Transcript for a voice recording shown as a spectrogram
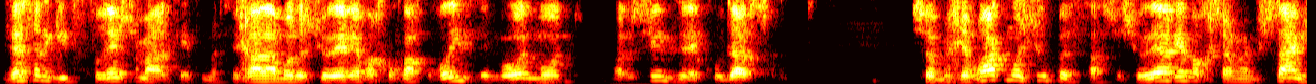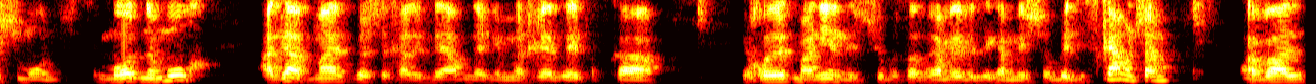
זה שנגיד פרש מרקט מצליחה לעמוד על שולי רווח כל כך גבוהים, זה מאוד מאוד מרשים, זה נקודת זכות. עכשיו, בחברה כמו שופרסל, ששולי הרווח שם הם 2.8, זה מאוד נמוך, אגב, מה ההסבר שלך לזה, אבנר, אם אחרי זה דווקא יכול להיות מעניין, שופרסל וגם לב גם יש הרבה דיסקאונט שם, אבל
